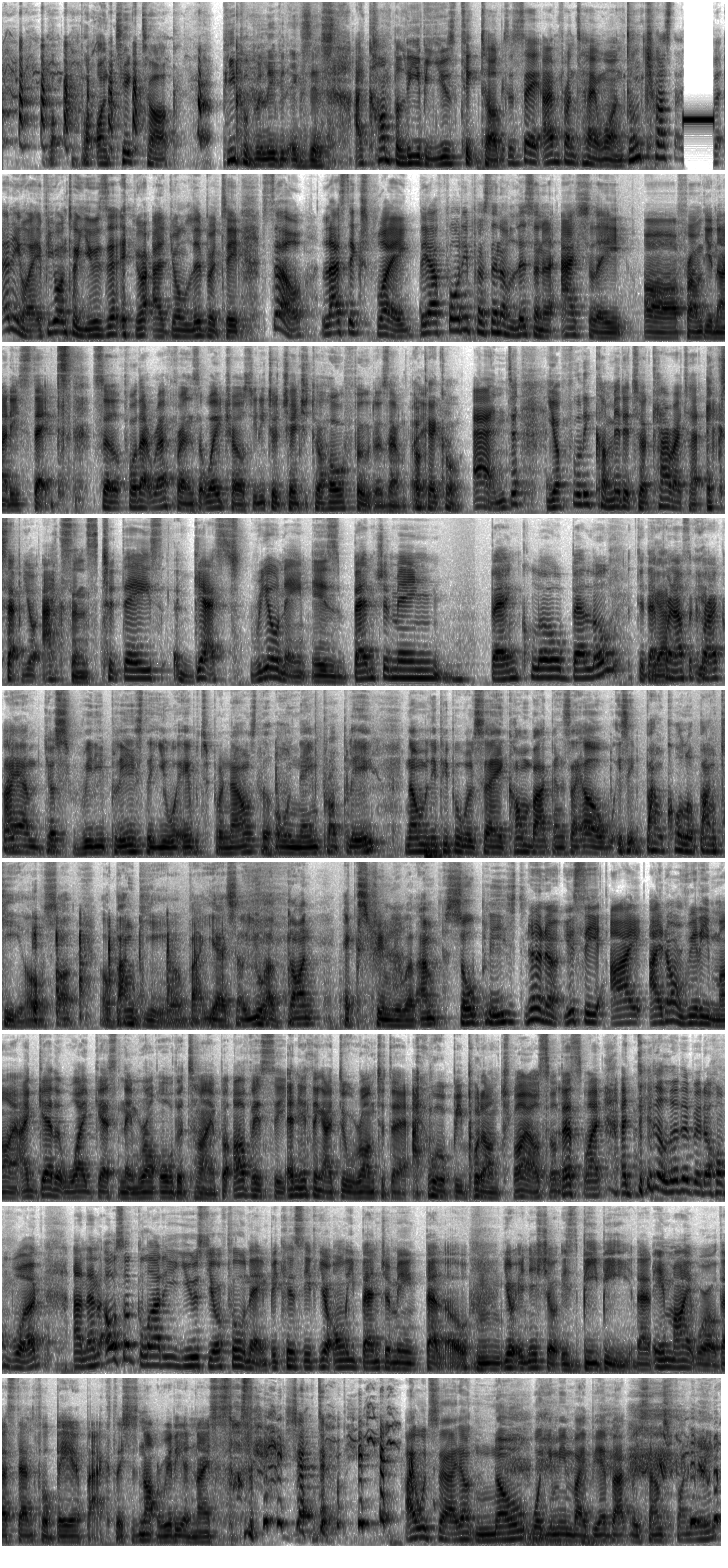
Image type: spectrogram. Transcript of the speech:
but, but on TikTok, people believe it exists. I can't believe you use TikTok to say I'm from Taiwan. Don't trust that. But anyway, if you want to use it, you're at your liberty. So let's explain. There are 40% of listeners actually are from the United States. So for that reference, Waitrose, you need to change it to Whole Food or something. Okay, cool. And you're fully committed to a character except your accents. Today's guest's real name is Benjamin Banclo Bello. Did I Yeah, pronounce it yeah, correctly? I am just really pleased that you were able to pronounce the whole name properly. Normally, people will say, come back and say, oh, is it Bankol or Banki or, so, or Banki? Or? Yeah, so you have done extremely well. I'm so pleased. No, no. You see, I I don't really mind. I get it why I guess name wrong all the time, but obviously anything I do wrong today, I will be put on trial. So that's why I did a little bit of homework, and I'm also glad you used your full name because if you're only Benjamin Bello, mm. your initial is BB. That in my world that stands for bareback, which is not really a nice association to me. I would say I don't know what you mean by bareback, but it sounds funny.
